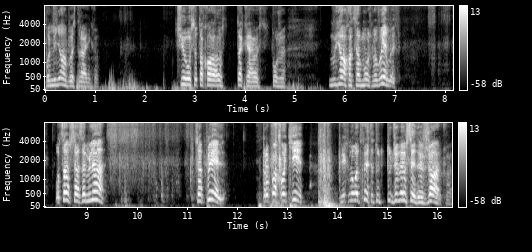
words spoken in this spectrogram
Поміняв бистренько. Чи ось така, таке ось теж. Ну як оце можна вимити? Оце вся земля. Це пиль. При пахоті. Вікно відкрите, тут, тут же не всидиш, жарко.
